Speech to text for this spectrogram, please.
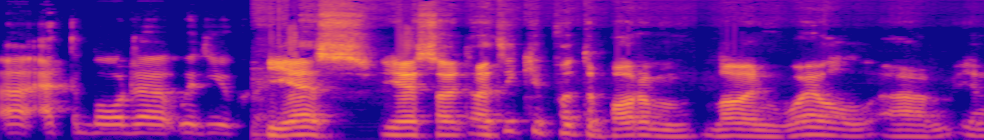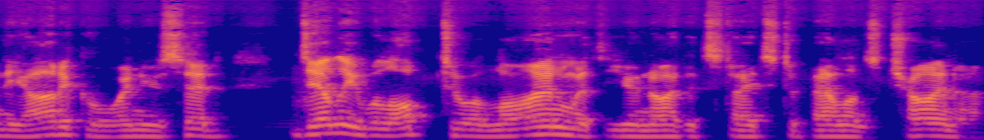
uh, at the border with Ukraine. Yes, yes. I, I, think you put the bottom line well um, in the article when you said Delhi will opt to align with the United States to balance China,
